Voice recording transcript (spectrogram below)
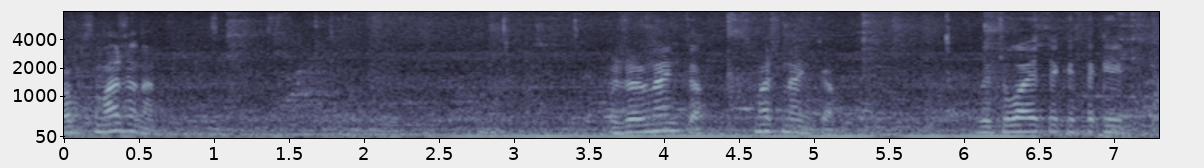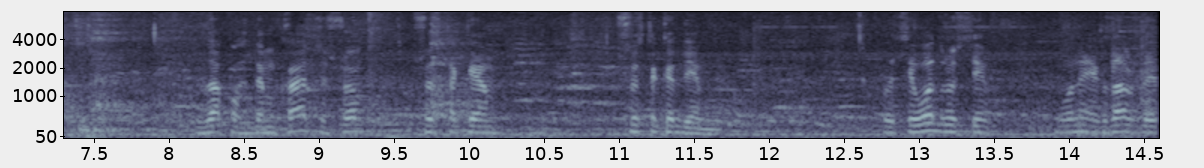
Обсмажена. Жирненька, смачненька. Відчувається якийсь такий запах демка чи що, щось таке, щось таке димне. Оці одрусі, вони, як завжди,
